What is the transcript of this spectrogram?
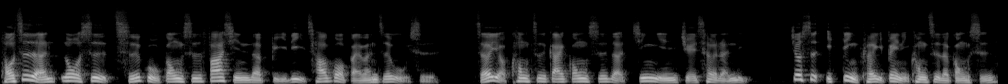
投资人若是持股公司发行的比例超过百分之五十，则有控制该公司的经营决策能力。就是一定可以被你控制的公司。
